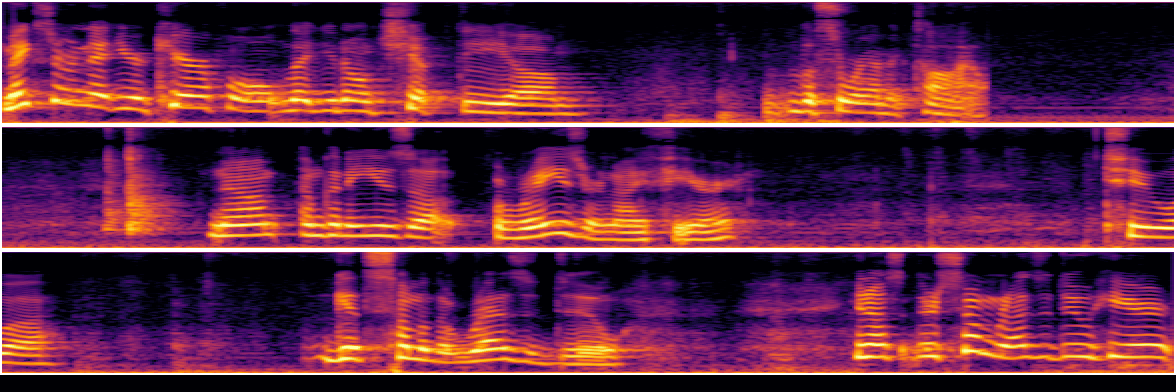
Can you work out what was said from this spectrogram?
Make certain that you're careful that you don't chip the, um, the ceramic tile. Now I'm, I'm going to use a, a razor knife here to uh, get some of the residue. You know, there's some residue here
